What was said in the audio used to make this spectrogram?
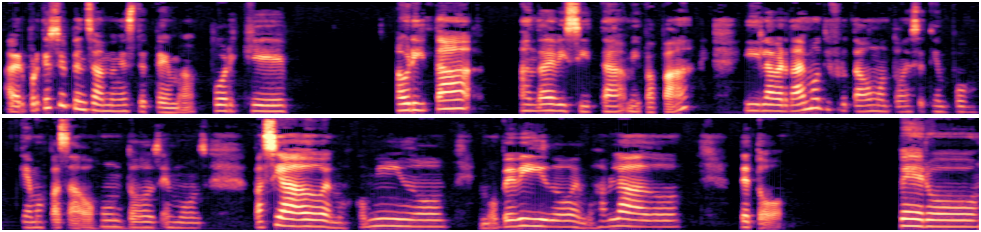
A ver, ¿por qué estoy pensando en este tema? Porque ahorita anda de visita mi papá y la verdad hemos disfrutado un montón este tiempo que hemos pasado juntos, hemos paseado, hemos comido, hemos bebido, hemos hablado, de todo. Pero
